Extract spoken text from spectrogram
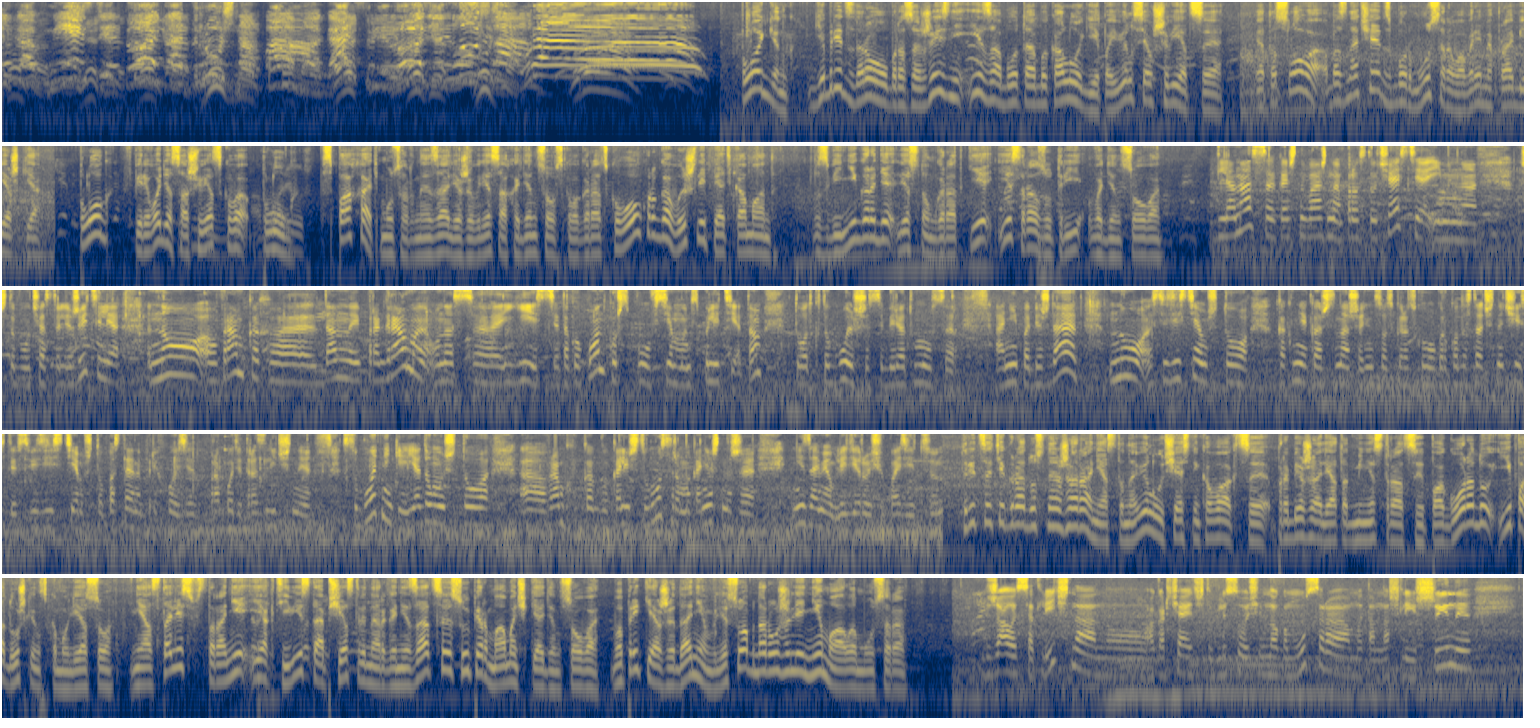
Только вместе, только дружно помогать природе нужно! Ура! Плоггинг – гибрид здорового образа жизни и заботы об экологии появился в Швеции. Это слово обозначает сбор мусора во время пробежки. Плог в переводе со шведского «плуг». Вспахать мусорные залежи в лесах Одинцовского городского округа вышли пять команд. В Звенигороде, лесном городке и сразу три в Одинцово. Для нас, конечно, важно просто участие, именно чтобы участвовали жители. Но в рамках э, данной программы у нас э, есть такой конкурс по всем муниципалитетам. Тот, кто больше соберет мусор, они побеждают. Но в связи с тем, что, как мне кажется, наш Одинцовский городской округ он достаточно чистый, в связи с тем, что постоянно приходят, проходят различные субботники, я думаю, что э, в рамках как бы, количества мусора мы, конечно же, не займем лидирующую позицию. 30-градусная жара не остановила участников акции. Пробежали от администрации по городу и по Душкинскому лесу. Не остались в стороне и активисты общественной организации «Супермамочки Одинцова». Вопреки ожиданиям, в лесу обнаружили немало мусора. Бежалось отлично, но огорчает, что в лесу очень много мусора. Мы там нашли шины,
